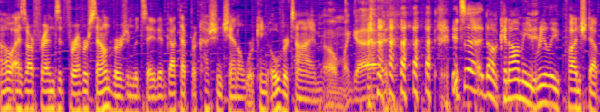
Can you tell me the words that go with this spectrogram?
Oh, as our friends at Forever Sound version would say, they've got that percussion channel working overtime. Oh my god. It's a no. Konami really punched up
